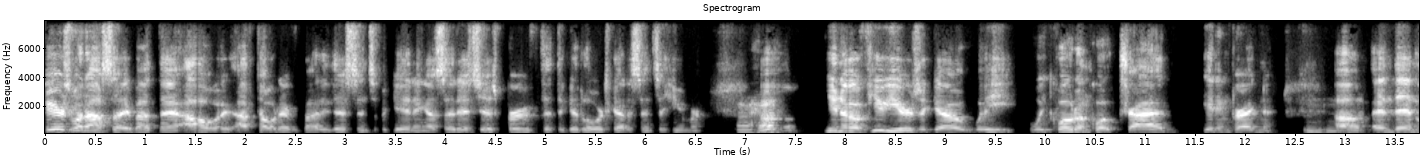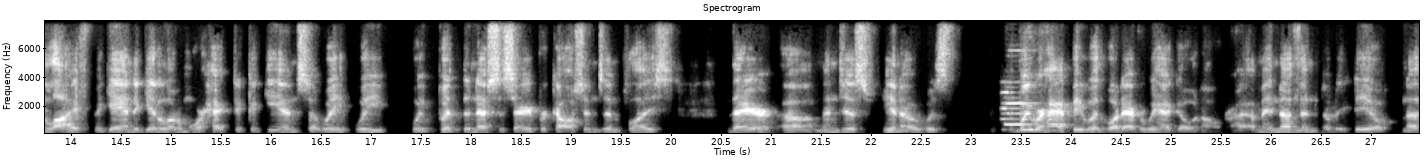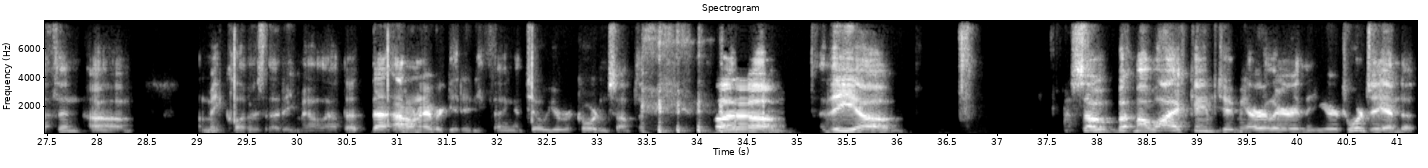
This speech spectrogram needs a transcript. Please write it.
here's what I'll say about that. I always I've told everybody this since the beginning. I said it's just proof that the good Lord's got a sense of humor. Uh-huh. Uh, you know, a few years ago, we we quote unquote tried getting pregnant, mm-hmm. uh, and then life began to get a little more hectic again. So we we we put the necessary precautions in place there, um, and just you know was we were happy with whatever we had going on. Right? I mean, mm-hmm. nothing, mm-hmm. no big deal, nothing. Um, let me close that email out. That that I don't ever get anything until you're recording something. but um, the um, so but my wife came to me earlier in the year, towards the end of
